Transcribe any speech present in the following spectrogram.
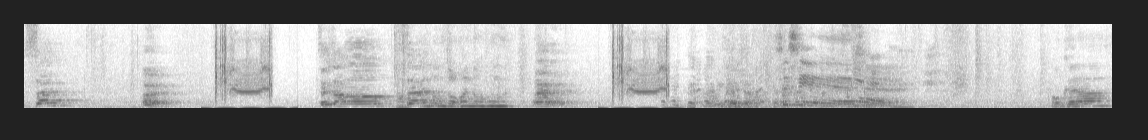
三、二，这张哦，换三、动作，换动作。二，你看一下，谢谢。谢谢。OK 啊，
